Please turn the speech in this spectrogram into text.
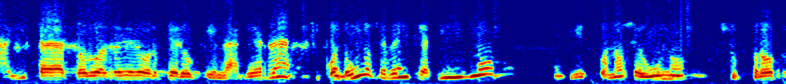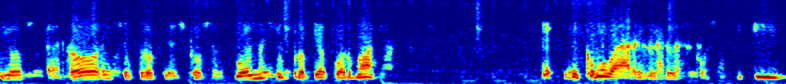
ahí está todo alrededor, pero que la guerra, cuando uno se vence a sí mismo, conoce uno sus propios errores, sus propias cosas buenas, su propia forma de, cómo va a arreglar las cosas. Y,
